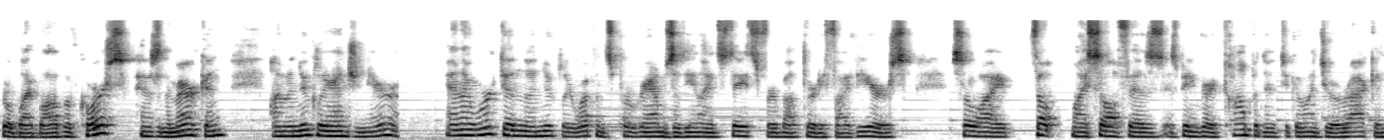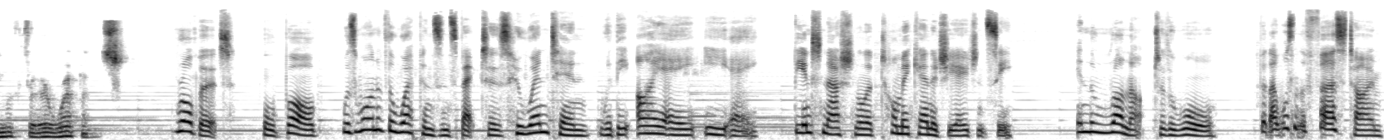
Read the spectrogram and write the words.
go by Bob, of course, as an American. I'm a nuclear engineer, and I worked in the nuclear weapons programs of the United States for about 35 years. So I felt myself as, as being very competent to go into Iraq and look for their weapons. Robert, or Bob, was one of the weapons inspectors who went in with the IAEA, the International Atomic Energy Agency, in the run up to the war. But that wasn't the first time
